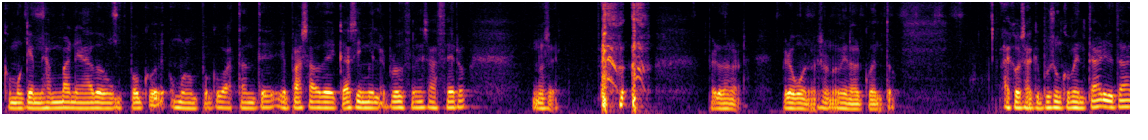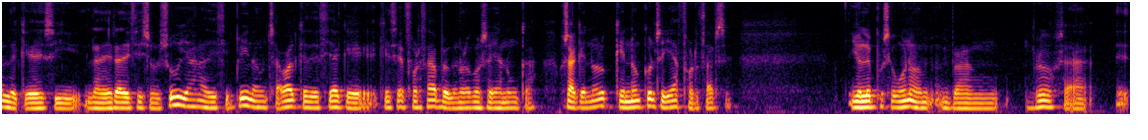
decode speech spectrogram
como que me han baneado un poco, un poco bastante. He pasado de casi mil reproducciones a cero, no sé. Perdonad. Pero bueno, eso no viene al cuento. La cosa que puso un comentario y tal, de que si la era decisión suya, la disciplina, un chaval que decía que, que se esforzaba pero que no lo conseguía nunca. O sea, que no, que no conseguía esforzarse. Yo le puse, bueno, en plan, bro, o sea, eh,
